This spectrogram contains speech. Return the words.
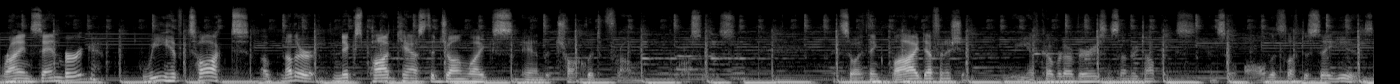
Ryne Sandberg. We have talked another Knicks podcast that John likes and the chocolate from Brussels. And so I think by definition, we have covered our various and sundry topics. And so all that's left to say is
